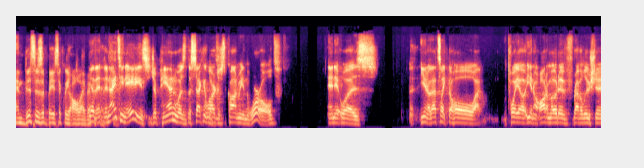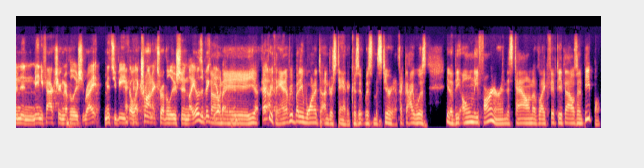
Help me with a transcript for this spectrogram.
And this is basically all I've yeah, ever the, the 1980s, Japan was the second Yes. largest economy in the world. And it was, you know, that's like the whole uh, Toyota, you know, automotive revolution and manufacturing revolution, right? Mitsubishi electronics revolution. Like it was a big Sony, deal. Back Yeah, everything. Yeah. And everybody wanted to understand it because it was mysterious. In fact, I was, you know, the only foreigner in this town of like 50,000 people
